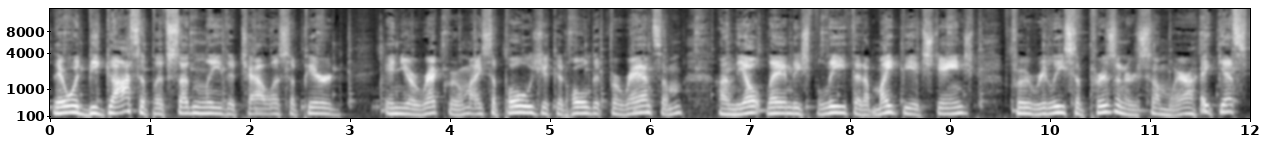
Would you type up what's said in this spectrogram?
There would be gossip if suddenly the chalice appeared in your rec room. I suppose you could hold it for ransom on the outlandish belief that it might be exchanged for release of prisoners somewhere. I guess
